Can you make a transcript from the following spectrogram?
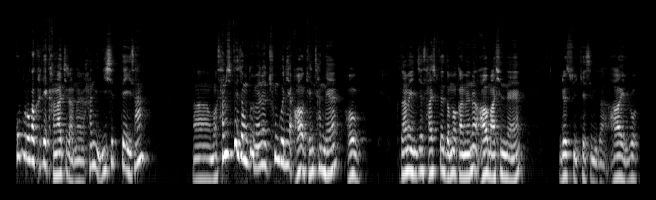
호불호가 그렇게 강하지 않아요. 한 20대 이상, 아, 뭐 30대 정도면은 충분히 아 괜찮네. 어우. 그 다음에 이제 40대 넘어가면은 아 맛있네. 이럴 수 있겠습니다. 아 이거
